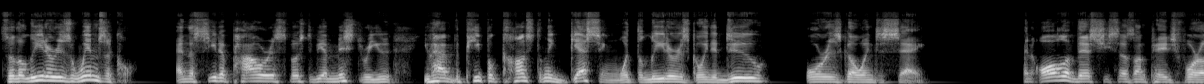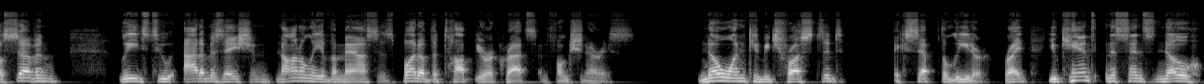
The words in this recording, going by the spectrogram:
So the leader is whimsical, and the seat of power is supposed to be a mystery. You, you have the people constantly guessing what the leader is going to do or is going to say. And all of this, she says on page 407, leads to atomization not only of the masses, but of the top bureaucrats and functionaries. No one can be trusted except the leader, right? You can't, in a sense, know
